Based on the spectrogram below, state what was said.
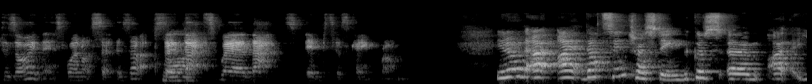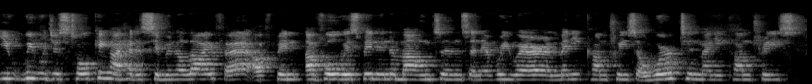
design this? Why not set this up? So that's where that impetus came from. You know, I, I, that's interesting because um, I, you, we were just talking. I had a similar life. Eh? I've been, I've always been in the mountains and everywhere in many countries. I worked in many countries.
